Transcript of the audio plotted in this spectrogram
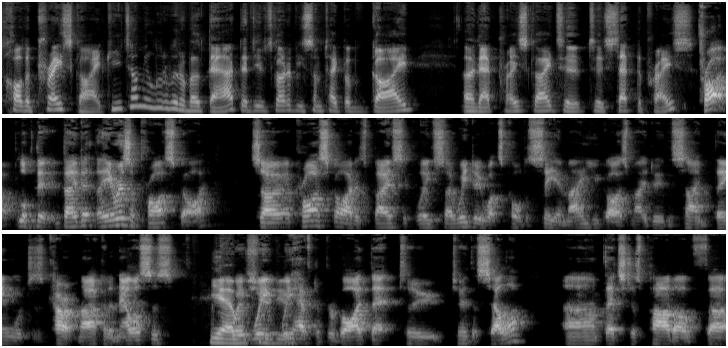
called a price guide. Can you tell me a little bit about that? That there's got to be some type of guide, uh, that price guide to to set the price. Pri- look, there, they, there is a price guide. So a price guide is basically so we do what's called a CMA. You guys may do the same thing, which is a current market analysis. Yeah, we, we, we have to provide that to to the seller. Um, that's just part of uh,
